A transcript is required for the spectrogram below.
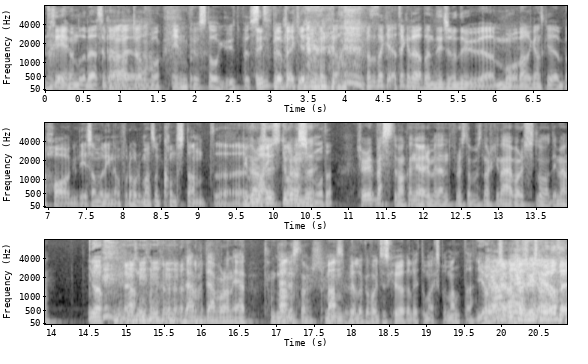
300 desibel. Ja, ja, ja. Innpust og utpust. Innpust. Og tenker, jeg tenker det at En didgeridoo eh, må være ganske behagelig sammenligna, for da har du mer sånn konstant uh, Du kan også- white noise. Tror det beste man kan gjøre med den for å stoppe snorking, er bare å slå dem med den? Ja. Det er, det er hvordan jeg håndterer snor. men vil dere faktisk høre litt om eksperimentet? Ja, det.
